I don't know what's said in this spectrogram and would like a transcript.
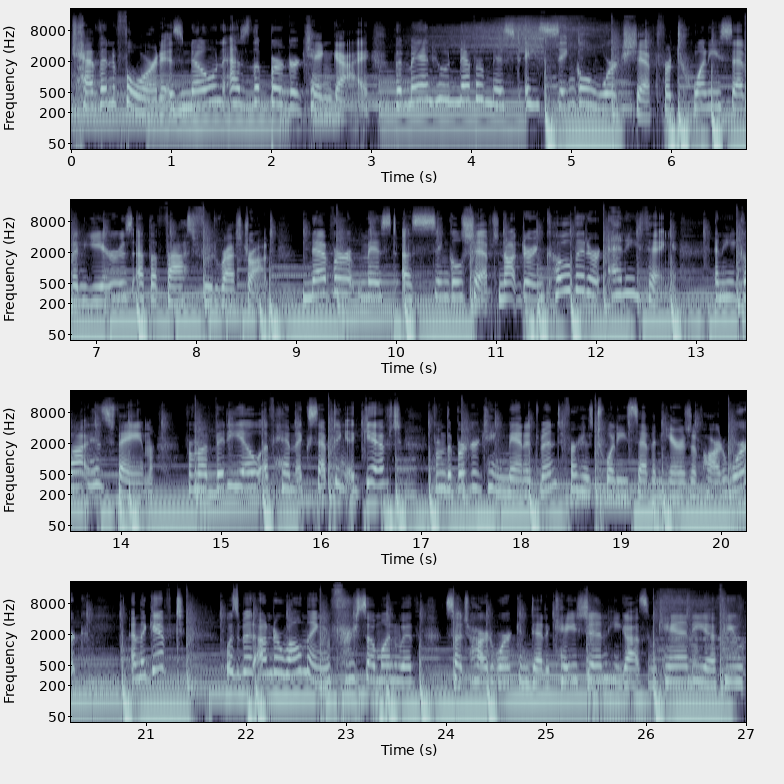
Kevin Ford is known as the Burger King guy, the man who never missed a single work shift for 27 years at the fast food restaurant. Never missed a single shift, not during COVID or anything. And he got his fame from a video of him accepting a gift from the Burger King management for his 27 years of hard work. And the gift was a bit underwhelming for someone with such hard work and dedication. He got some candy, a few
